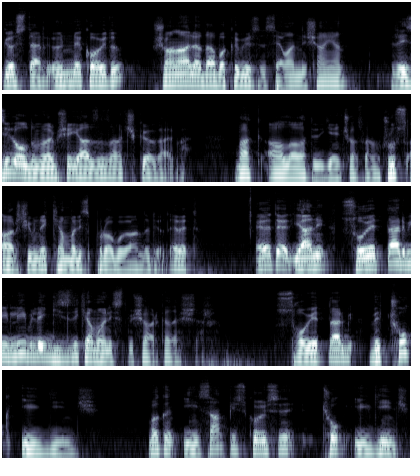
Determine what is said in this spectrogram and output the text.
Gösterdi, önüne koydu. Şu an hala daha bakabilirsin Sevan Nişanyan. Rezil oldum öyle bir şey yazdığın zaman çıkıyor galiba. Bak Allah Allah dedi genç Osman. Rus arşivine Kemalist propaganda diyordu. Evet Evet evet yani Sovyetler Birliği bile gizli Kemalistmiş arkadaşlar. Sovyetler ve çok ilginç. Bakın insan psikolojisi çok ilginç.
